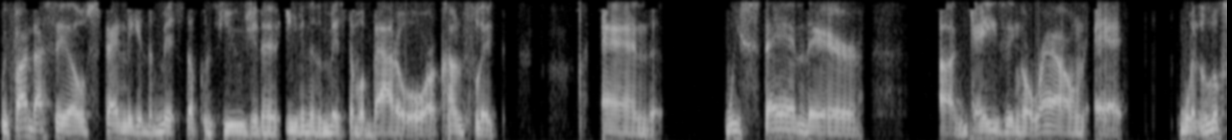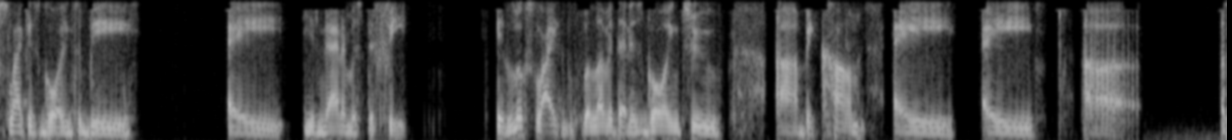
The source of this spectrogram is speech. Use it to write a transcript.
We find ourselves standing in the midst of confusion and even in the midst of a battle or a conflict. And we stand there uh, gazing around at what looks like it's going to be a unanimous defeat it looks like, beloved, that is going to uh, become a a uh, a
